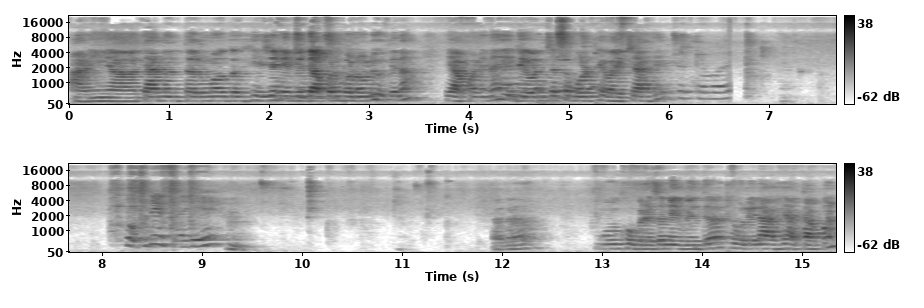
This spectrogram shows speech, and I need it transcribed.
आणि त्यानंतर मग हे जे नैवेद्य आपण बनवले होते ना ते आपण ना हे देवांच्या समोर ठेवायचे आहे. आता गुळ खोबऱ्याचा नैवेद्य ठेवलेला आहे आता आपण.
